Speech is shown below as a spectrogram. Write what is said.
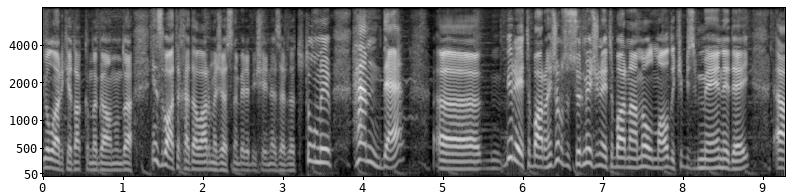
yol hərəkəti haqqında qanunda inzibati xətalar məcəlləsində belə bir şey nəzərdə tutulmayıb. Həm də ə, bir etibarın, heç olmasa sürmə üçün etibarnamə olmalıdır ki, biz müəyyən edək. Ə,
